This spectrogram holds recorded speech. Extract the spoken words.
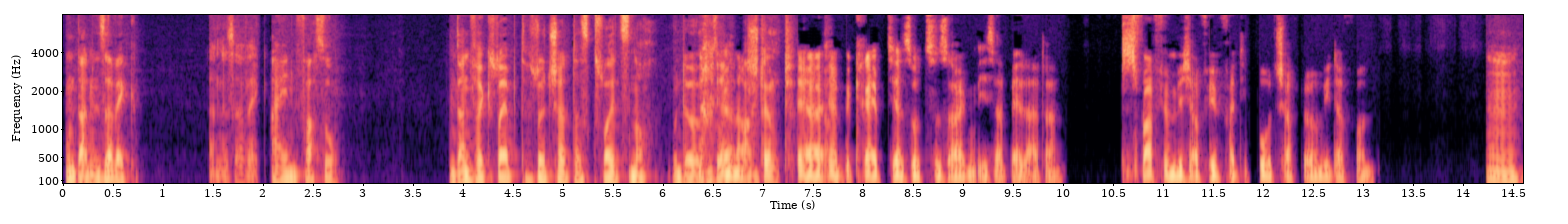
Und dann ist er weg. Dann ist er weg. Einfach so. Und dann vergräbt Richard das Kreuz noch unter Ach, genau. Bank. Stimmt. Er, er begräbt ja sozusagen Isabella dann. Das war für mich auf jeden Fall die Botschaft irgendwie davon. Mhm.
